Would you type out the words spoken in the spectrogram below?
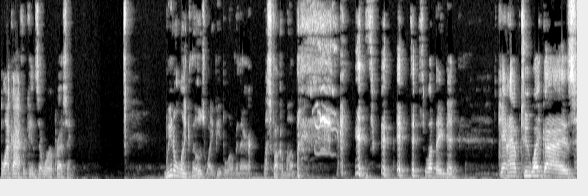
black Africans that we're oppressing, we don't like those white people over there. Let's fuck them up." it's, it's what they did. Can't have two white guys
